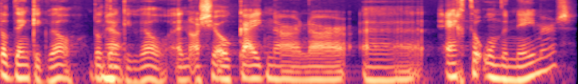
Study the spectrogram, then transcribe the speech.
dat denk ik wel. Dat Ja. denk ik wel. En als je ook kijkt naar, naar eh, echte ondernemers,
